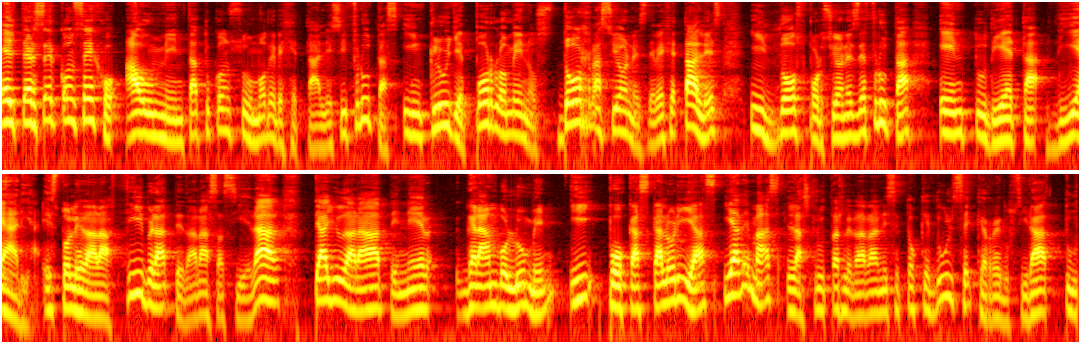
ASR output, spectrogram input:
El tercer consejo, aumenta tu consumo de vegetales y frutas. Incluye por lo menos dos raciones de vegetales y dos porciones de fruta en tu dieta diaria. Esto le dará fibra, te dará saciedad, te ayudará a tener gran volumen y pocas calorías y además las frutas le darán ese toque dulce que reducirá tu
